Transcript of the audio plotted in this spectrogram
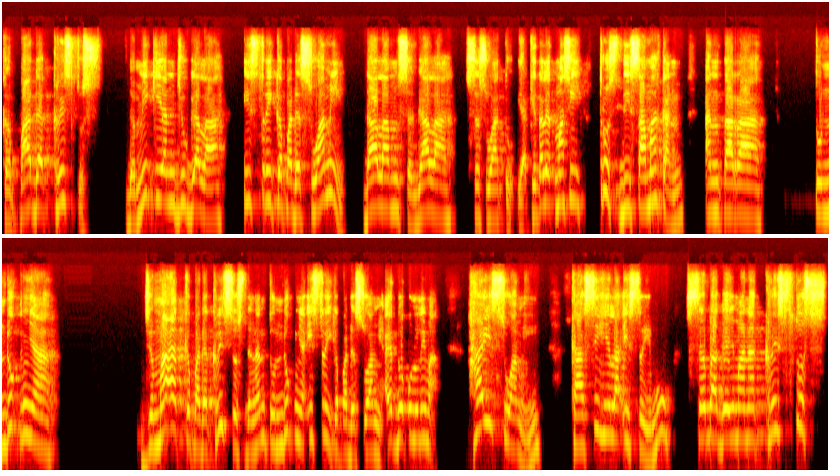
kepada Kristus, demikian jugalah istri kepada suami dalam segala sesuatu. Ya, kita lihat masih terus disamakan antara tunduknya jemaat kepada Kristus dengan tunduknya istri kepada suami. Ayat 25. Hai suami, kasihilah istrimu sebagaimana Kristus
